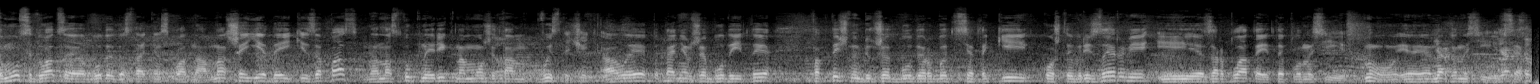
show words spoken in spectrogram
тому ситуація буде достатньо складна. У нас ще є деякий запас. На наступний рік нам може там вистачить, але питання вже буде йти. Фактично бюджет буде робитися такий, кошти в резерві і зарплата і теплоносії, ну і енергоносії. Все.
